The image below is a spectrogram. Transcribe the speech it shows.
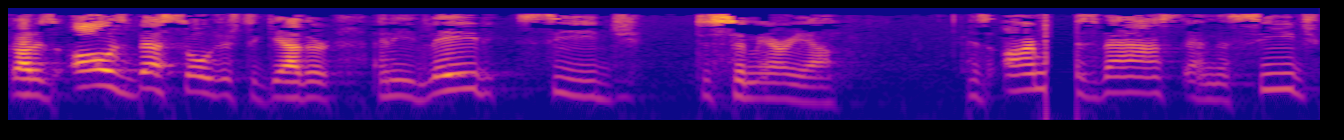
got his, all his best soldiers together, and he laid siege to Samaria. His army was vast, and the siege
